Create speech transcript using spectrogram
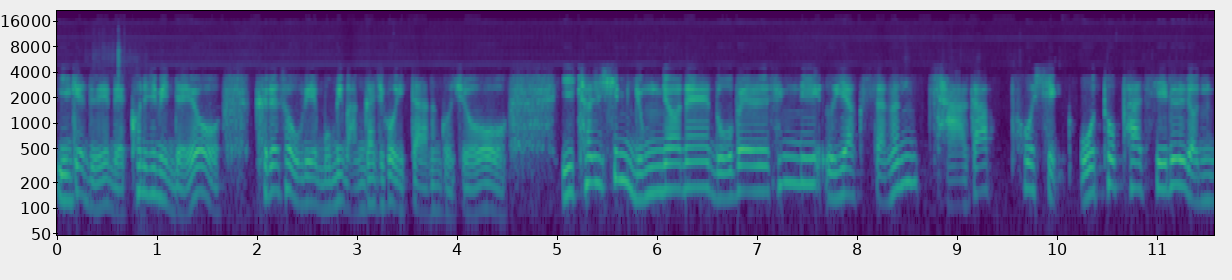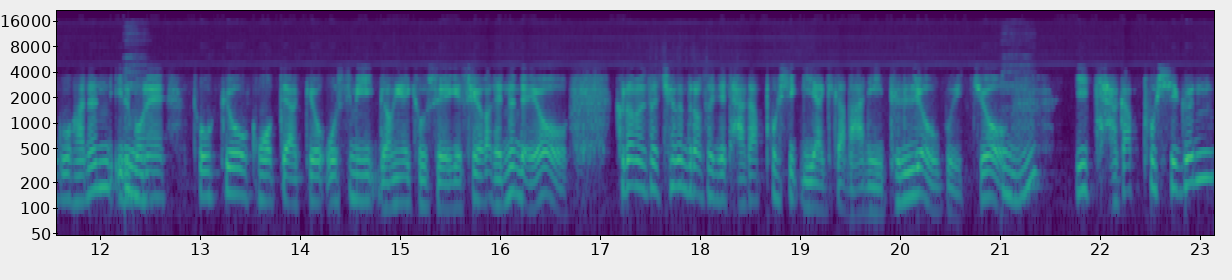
이게 뇌의 메커니즘인데요. 그래서 우리의 몸이 망가지고 있다는 거죠. 2016년에 노벨 생리의학상은 자갑 포식, 오토파지를 연구하는 일본의 음. 도쿄 공업대학교 오스미 명예 교수에게 수여가 됐는데요. 그러면서 최근 들어서 이제 자가포식 이야기가 많이 들려오고 있죠. 음. 이 자가포식은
